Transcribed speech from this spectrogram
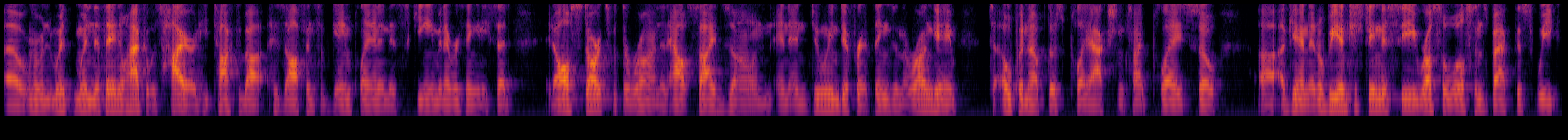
Uh, when, when Nathaniel Hackett was hired, he talked about his offensive game plan and his scheme and everything, and he said it all starts with the run and outside zone and and doing different things in the run game to open up those play action type plays. So uh, again, it'll be interesting to see. Russell Wilson's back this week.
